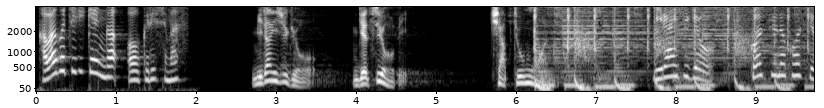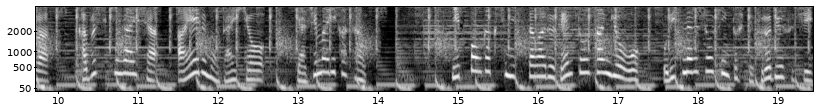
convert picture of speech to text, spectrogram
川口義賢がお送りします。未来授業月曜日チャプト1未来事業。今週の講師は、株式会社アエルの代表、矢島理香さん。日本各地に伝わる伝統産業をオリジナル商品としてプロデュースし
